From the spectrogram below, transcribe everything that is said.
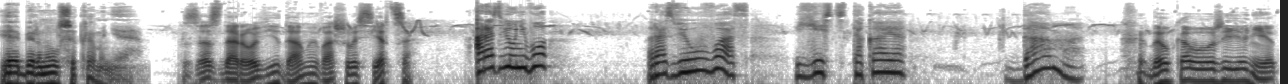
и обернулся ко мне. За здоровье дамы вашего сердца. А разве у него... Разве у вас есть такая дама? Да у кого же ее нет?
